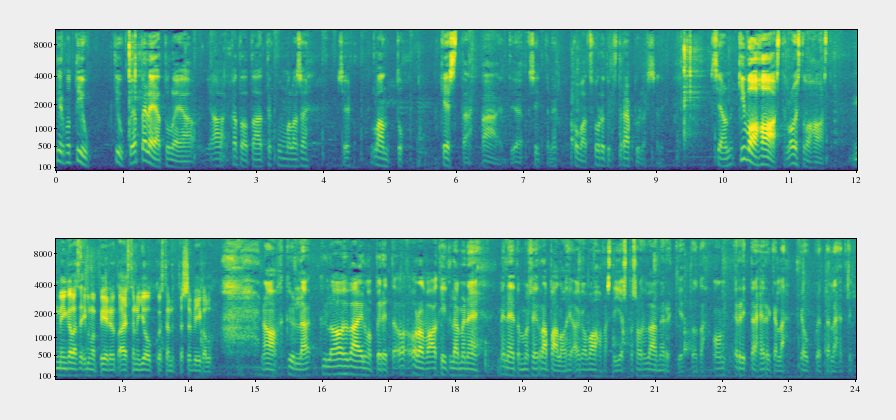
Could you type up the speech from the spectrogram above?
Hirmu tiuk- tiukkoja pelejä tulee ja, ja katsotaan, että kummalla se, se lanttu kestää pää. Ja sitten ne kovat suoritukset räpylässä. Niin se on kiva haaste, loistava haaste. Minkälaista ilmapiiriä olet aistunut joukkueesta nyt tässä viikolla? No kyllä, kyllä on hyvä ilmapiiri. Että Orava Aki kyllä menee, menee tuommoisiin rapaloihin aika vahvasti, jospa se on hyvä merkki. Että tuota, on erittäin herkällä joukkue tällä hetkellä.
